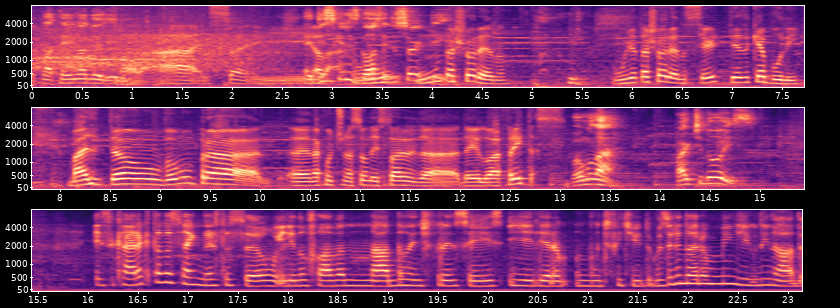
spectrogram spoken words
A plateia na delírio. Ah, isso aí. É disso que eles gostam, um, de sorteio. Um tá chorando. Um já tá chorando, certeza que é bullying. Mas então, vamos pra. É, na continuação da história da, da Eloá Freitas? Vamos lá, parte 2. Esse cara que tava saindo da estação, ele não falava nada além de francês e ele era muito fedido. Mas ele não era um mendigo nem nada,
